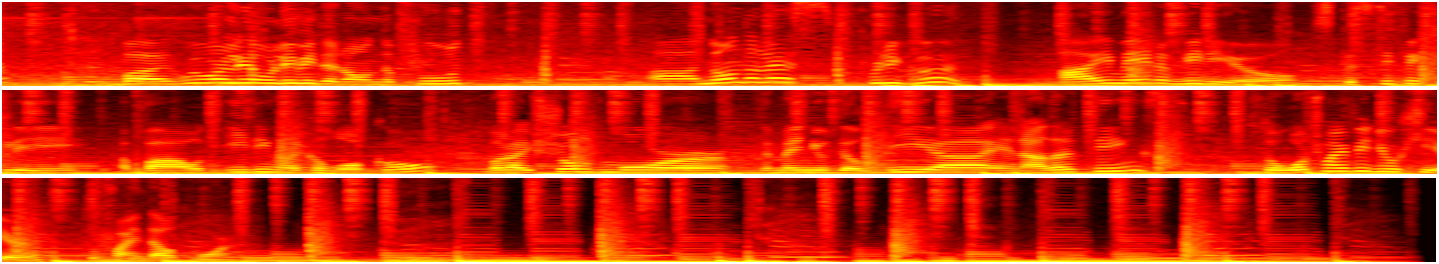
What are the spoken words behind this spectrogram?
But we were a little limited on the food. Uh, nonetheless, pretty good. I made a video specifically about eating like a local, but I showed more the menu del dia and other things. So watch my video here to find out more.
